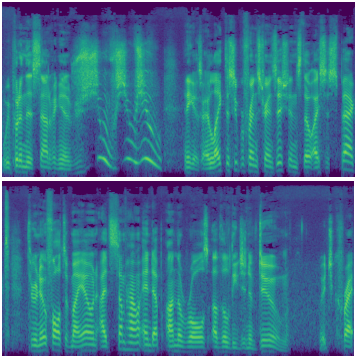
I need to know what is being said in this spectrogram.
we put in this sound effect, you know, shoo, shoo, shoo. and he goes, "I like the Super Friends transitions, though I suspect, through no fault of my own, I'd somehow end up on the rolls of the Legion of Doom." Which crack!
